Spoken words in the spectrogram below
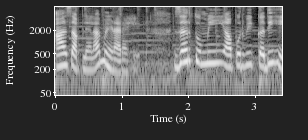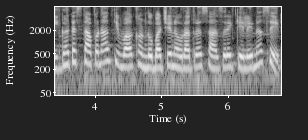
आज आपल्याला मिळणार आहे. जर तुम्ही यापूर्वी कधीही घटस्थापना किंवा खंडोबाचे नवरात्र साजरे केले नसेल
